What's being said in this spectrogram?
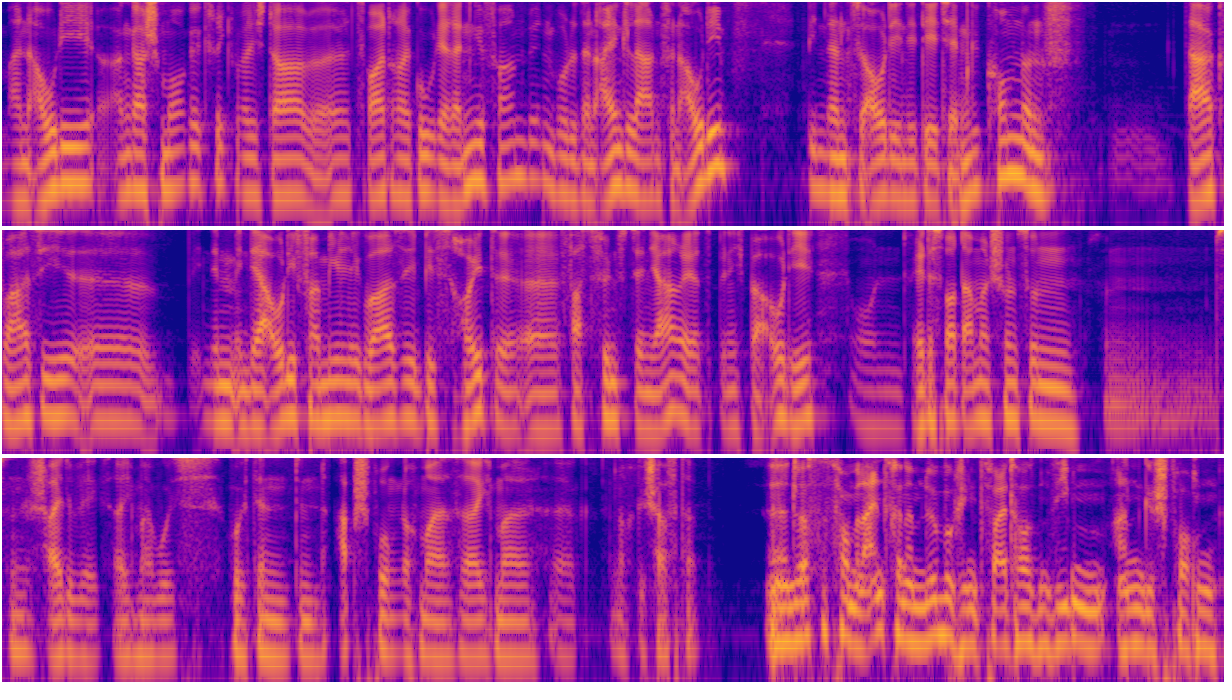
mein Audi-Engagement gekriegt, weil ich da äh, zwei, drei gute Rennen gefahren bin, wurde dann eingeladen von Audi, bin dann zu Audi in die DTM gekommen und da quasi äh, in, dem, in, der Audi-Familie quasi bis heute, äh, fast 15 Jahre jetzt bin ich bei Audi und hey, das war damals schon so ein, so ein, so ein Scheideweg, sag ich mal, wo, wo ich den, den Absprung nochmal, sag ich mal, äh, noch geschafft habe. Äh, du hast das Formel-1-Rennen am Nürburgring 2007 angesprochen.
